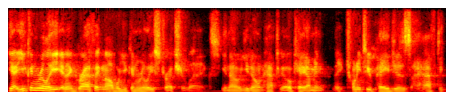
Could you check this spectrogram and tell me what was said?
Yeah, you can really in a graphic novel you can really stretch your legs. You know, you don't have to go. Okay, I'm in like 22 pages. I have to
